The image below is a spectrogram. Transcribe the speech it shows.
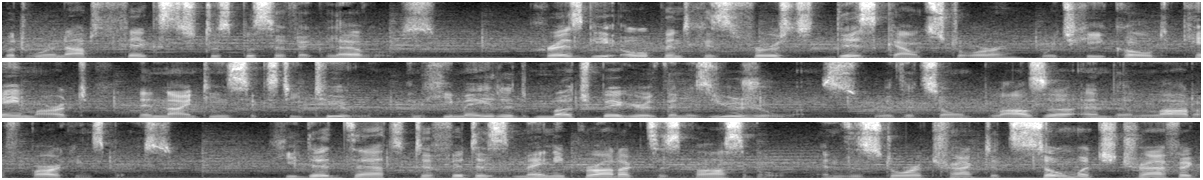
but were not fixed to specific levels. Kresge opened his first discount store, which he called Kmart, in 1962, and he made it much bigger than his usual ones, with its own plaza and a lot of parking space. He did that to fit as many products as possible, and the store attracted so much traffic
